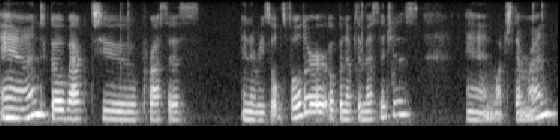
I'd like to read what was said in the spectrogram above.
and go back to process in the results folder, open up the messages, and watch them run.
